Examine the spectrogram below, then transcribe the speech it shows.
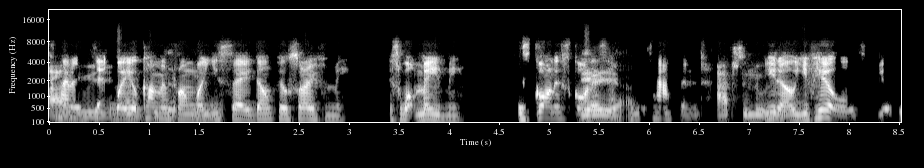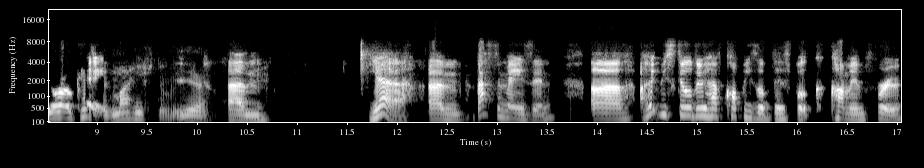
I kind of get where I you're coming from, where you say, "Don't feel sorry for me. It's what made me. It's gone. It's gone. Yeah, it's, yeah. it's happened. Absolutely. You know, you've healed. You're okay. It's my history. Yeah. Um, yeah, um, that's amazing. Uh, I hope you still do have copies of this book coming through,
